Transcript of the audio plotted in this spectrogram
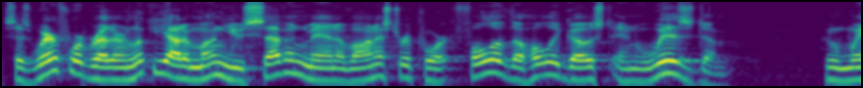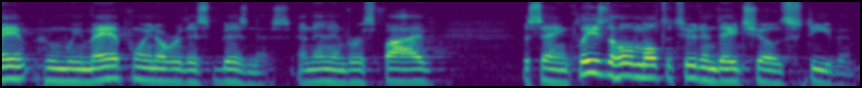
says, Wherefore, brethren, look ye out among you seven men of honest report, full of the Holy Ghost and wisdom, whom we, whom we may appoint over this business. And then in verse 5, the saying pleased the whole multitude, and they chose Stephen.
